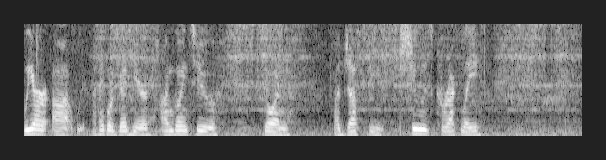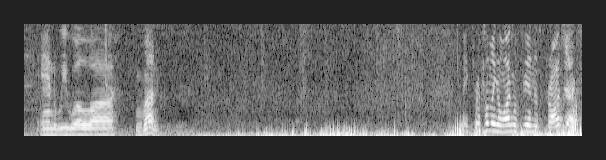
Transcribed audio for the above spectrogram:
we are, uh, I think we're good here. I'm going to go and adjust the shoes correctly and we will uh, move on. Thanks for coming along with me on this project.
